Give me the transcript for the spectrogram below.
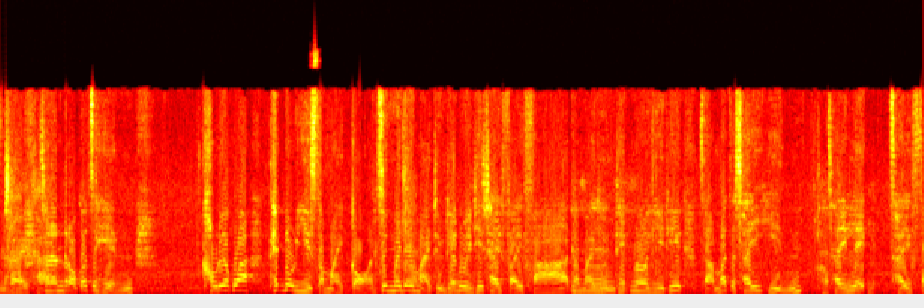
นะใช่คะค่ะฉะนั้นเราก็จะเห็น เขาเรียกว่าเทคโนโลยีสมัยก่อน ซึ่งไม่ได้หมายถึงเทคโนโลยีที่ใช้ไฟฟ้า แต่หมายถึงเทคโนโลยีที่สามารถจะใช้หินครับใช้เหล็ก ใช้ไฟ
